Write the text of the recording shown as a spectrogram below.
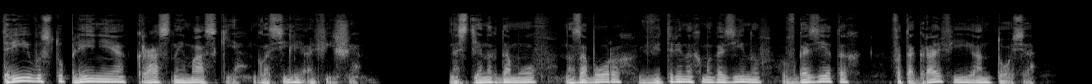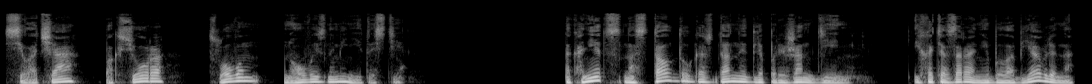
«Три выступления красной маски», — гласили афиши. На стенах домов, на заборах, в витринах магазинов, в газетах фотографии Антося, силача, боксера, словом, новой знаменитости. Наконец, настал долгожданный для парижан день. И хотя заранее было объявлено,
